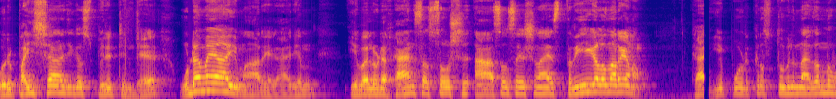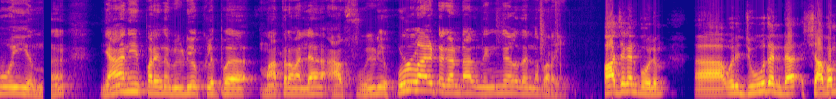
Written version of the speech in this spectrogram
ഒരു പൈശാചിക സ്പിരിറ്റിന്റെ ഉടമയായി മാറിയ കാര്യം ഇവളുടെ ഫാൻസ് അസോഷ്യ അസോസിയേഷനായ സ്ത്രീകളെന്നറിയണം. ഇപ്പോൾ ക്രിസ്തുവിൽ നകന്നുപോയി എന്ന് ഞാൻ ഈ പറയുന്ന വീഡിയോ ക്ലിപ്പ് മാത്രമല്ല ആ വീഡിയോ ഫുള്ളായിട്ട് കണ്ടാൽ നിങ്ങൾ തന്നെ പറയും. പാചകൻ പോലും ഒരു ജൂതന്റെ ശവം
